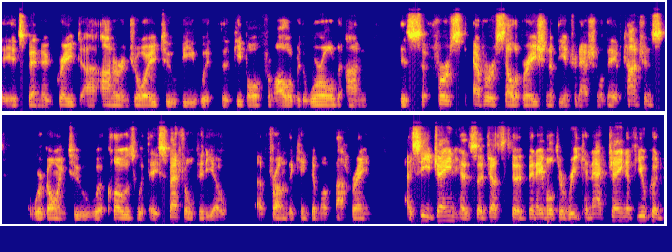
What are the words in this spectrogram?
it's been a great uh, honor and joy to be with the people from all over the world on this uh, first ever celebration of the International Day of Conscience. We're going to uh, close with a special video uh, from the Kingdom of Bahrain. I see Jane has uh, just been able to reconnect. Jane, if you could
